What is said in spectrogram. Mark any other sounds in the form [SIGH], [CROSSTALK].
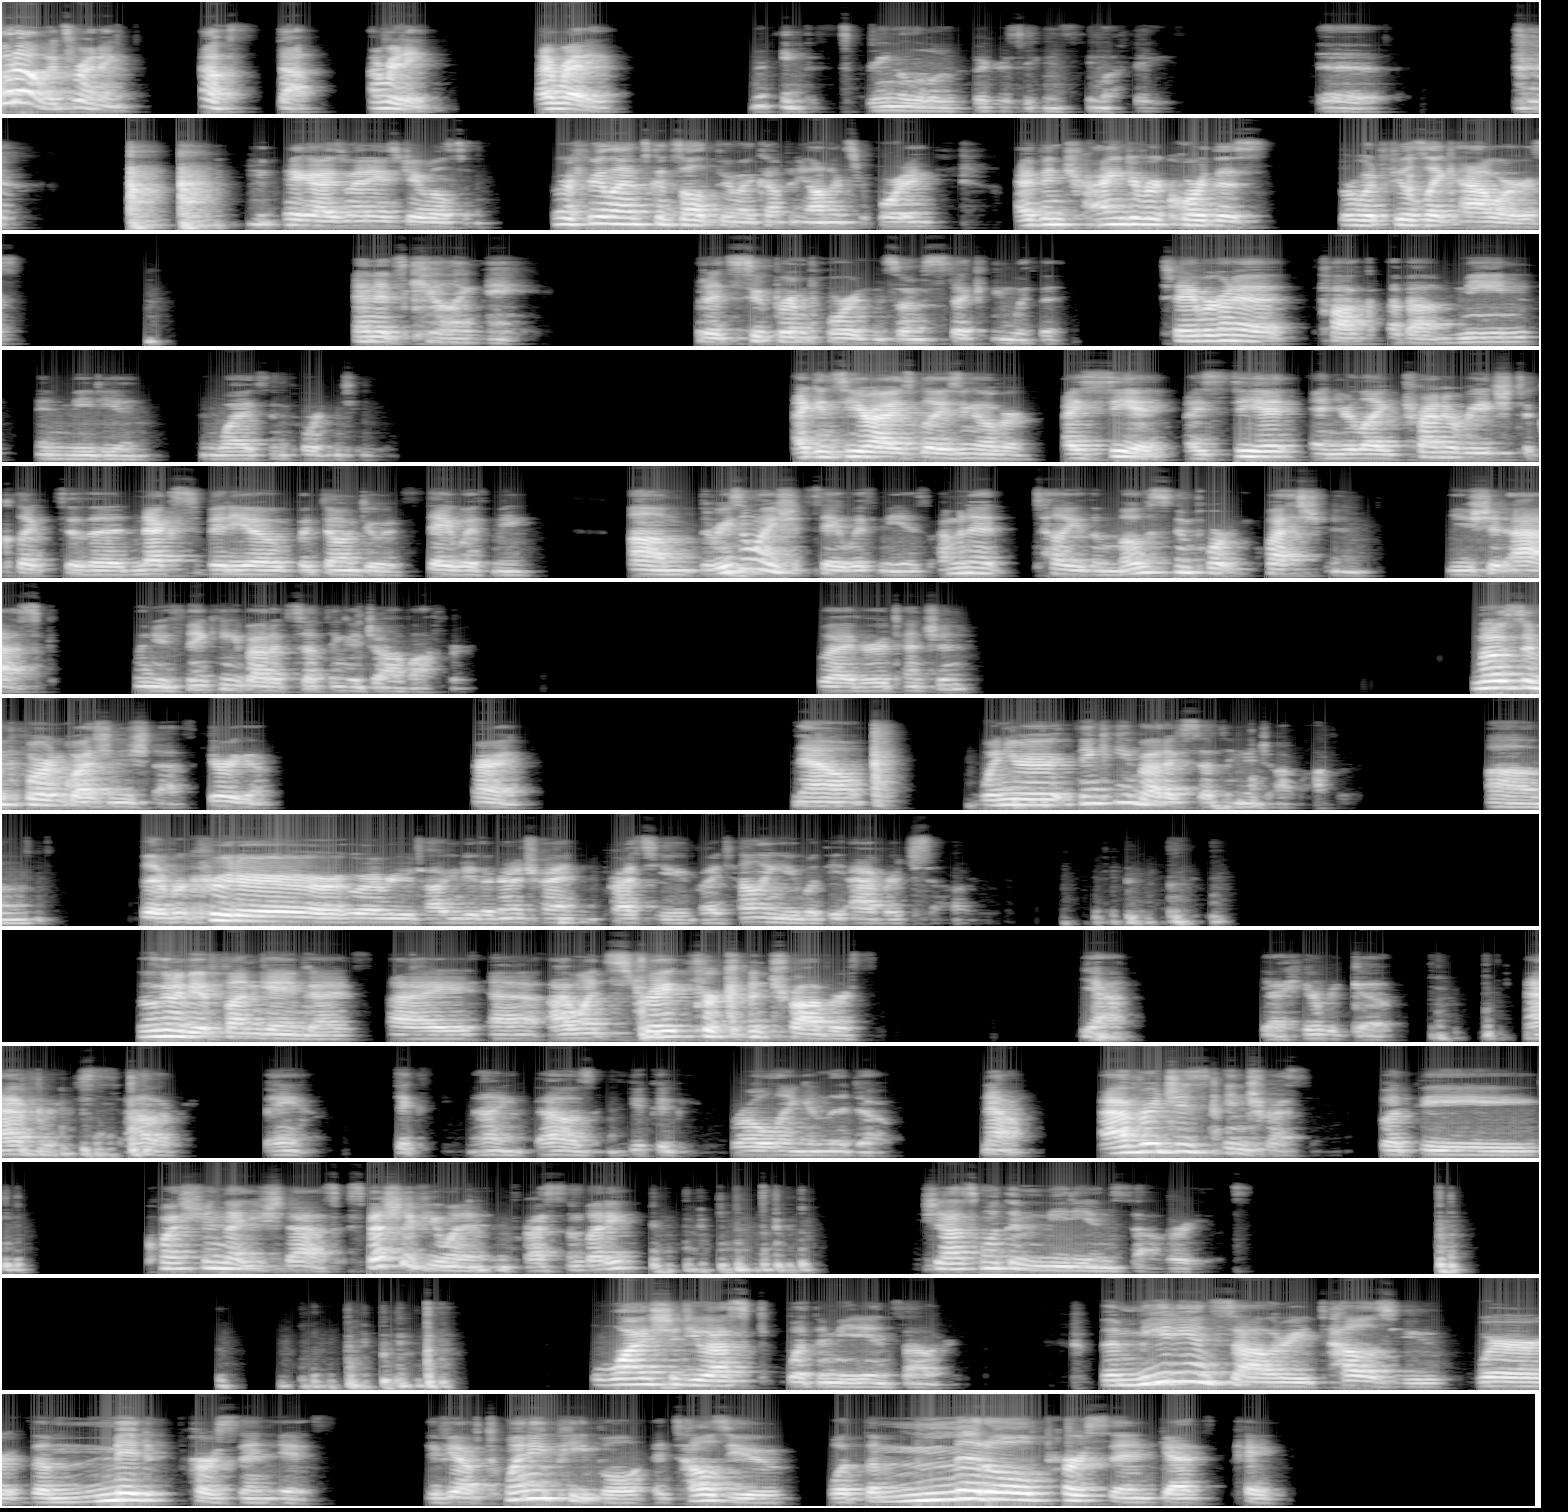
Oh no, it's running. Oh, stop. I'm ready. I'm ready. I'm gonna make the screen a little bit bigger so you can see my face. Uh. hey guys, my name is Jae Wilson. I'm a freelance consultant through my company Onyx Reporting. I've been trying to record this for what feels like hours, and it's killing me. But it's super important, so I'm sticking with it. Today we're going to talk about mean and median and why it's important to you. I can see your eyes glazing over. I see it. I see it, and you're like trying to reach to click to the next video, but don't do it. Stay with me. Um, the reason why you should stay with me is I'm going to tell you the most important question you should ask when you're thinking about accepting a job offer. Do I have your attention? Most important question you should ask. Here we go. All right. Now, when you're thinking about accepting a job offer, um, the recruiter or whoever you're talking to, they're going to try and impress you by telling you what the average salary. Is. This is going to be a fun game, guys. I uh, I went straight for [LAUGHS] controversy. Yeah, yeah. Here we go. Average salary, bam, sixty-nine thousand. You could be rolling in the dough. Now, average is interesting, but the question that you should ask, especially if you want to impress somebody, you should ask them what the median salary is. Why should you ask what the median salary is? The median salary tells you where the mid person is. If you have 20 people, it tells you what the middle person gets paid.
